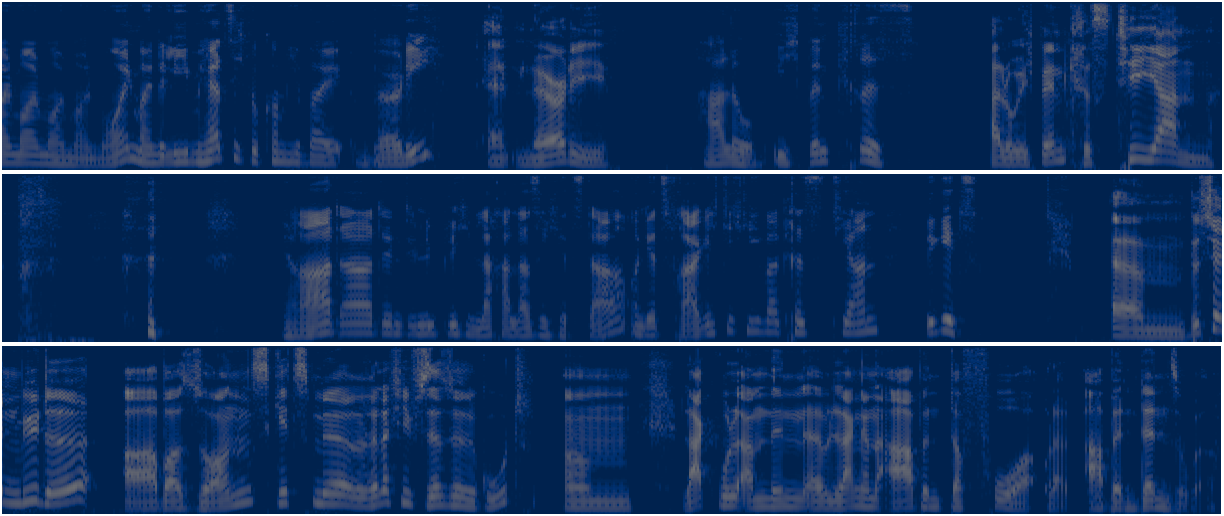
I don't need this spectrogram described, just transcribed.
Moin, moin, moin, moin, moin, meine Lieben. Herzlich willkommen hier bei Birdie. And nerdy. Hallo, ich bin Chris. Hallo, ich bin Christian. Ja, da den, den üblichen Lacher lasse ich jetzt da. Und jetzt frage ich dich, lieber Christian, wie geht's? Ähm, bisschen müde, aber sonst geht's mir relativ sehr, sehr gut. Ähm, lag wohl an den äh, langen Abend davor oder Abenden sogar.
